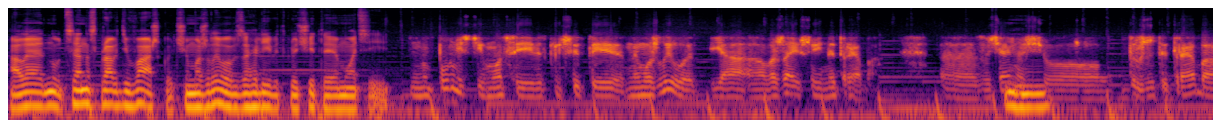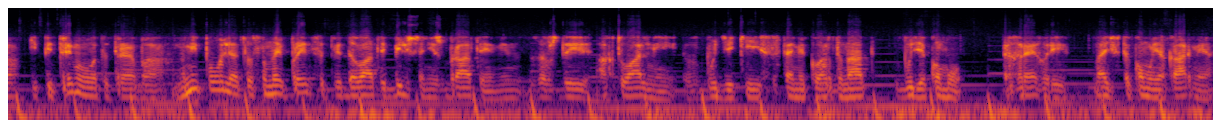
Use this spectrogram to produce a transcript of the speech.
Але ну це насправді важко. Чи можливо взагалі відключити емоції? Ну повністю емоції відключити неможливо. Я е, вважаю, що і не треба. Е, Звичайно, Мгм. що дружити треба і підтримувати треба. На мій погляд, основний принцип віддавати більше ніж брати. Він завжди актуальний в будь-якій системі координат, в будь-якому егрегорі, навіть в такому як армія.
